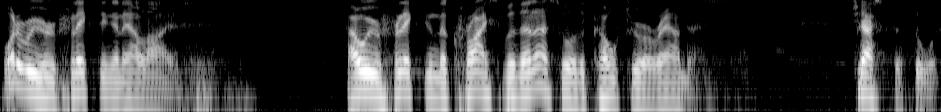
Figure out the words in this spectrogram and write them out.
What are we reflecting in our lives? Are we reflecting the Christ within us or the culture around us? Just a thought.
